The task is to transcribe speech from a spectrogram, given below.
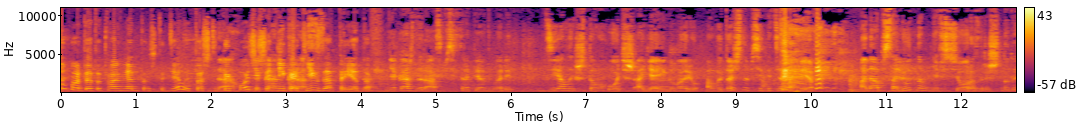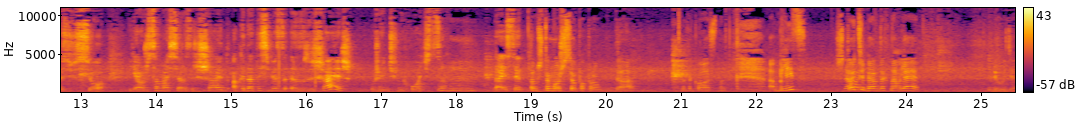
Ну, вот этот момент, то, что делай то, что ты хочешь, и никаких запретов. Мне каждый раз психотерапевт говорит, делай, что хочешь. А я ей говорю, а вы точно психотерапевт? Она абсолютно мне все разрешит. Ну, то есть все. Я уже сама себе разрешаю. А когда ты себе разрешаешь, уже ничего не хочется. Угу. Да, если это... Потому что ты можешь все попробовать. Да. Это классно. Блиц, что Давай. тебя вдохновляет? Люди.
